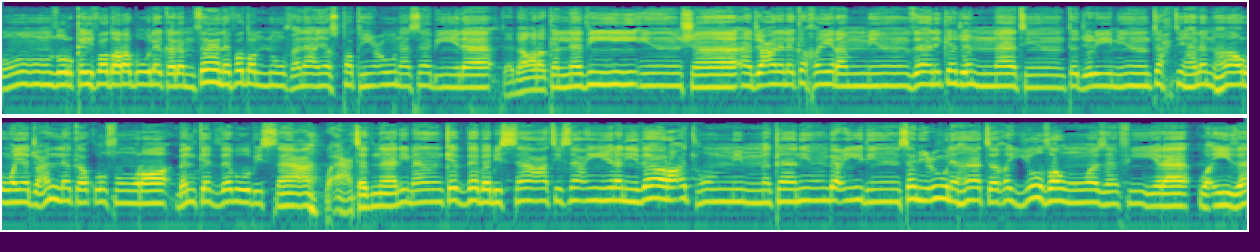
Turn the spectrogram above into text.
انظر كيف ضربوا لك الأمثال فضلوا فلا يستطيعون سبيلا. تبارك الذي إن شاء جعل لك خيرا من ذلك جنات تجري من تحتها الأنهار ويجعل لك قصورا. بل كذبوا بالساعة وأعتدنا لمن كذب بالساعة سعيرا إذا رأتهم من مكان بعيد سمعوا لها تغيظا وزفيرا. وإذا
